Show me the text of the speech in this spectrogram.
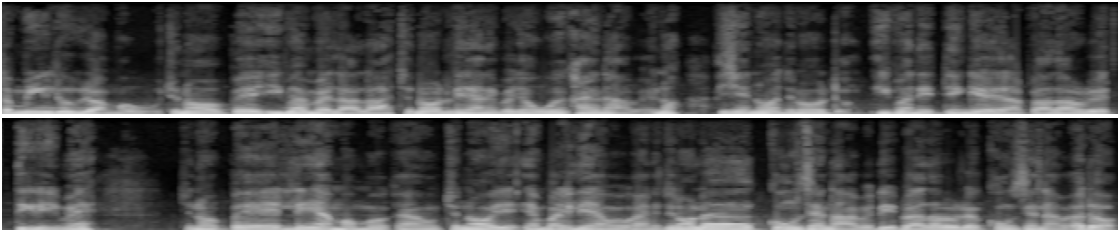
တမီးလို့ရမှာမဟုတ်ဘူးကျွန်တော်ဘယ် event ပဲလာလာကျွန်တော်လင်းရနေပဲကျွန်တော်ဝင်ခိုင်းတာပဲเนาะအရင်တော့ကျွန်တော် event တွေတင်ခဲ့ရတာ brother တို့လည်းသိလိမ့်မယ်ကျွန်တော်ဘယ်လင်းရမှာမခံဘူးကျွန်တော်ရဲ့ invite လင်းရမှာခံတယ်ကျွန်တော်လည်းဂုံးစင်တာပဲလေ brother တို့လည်းဂုံးစင်တာပဲအဲ့တော့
